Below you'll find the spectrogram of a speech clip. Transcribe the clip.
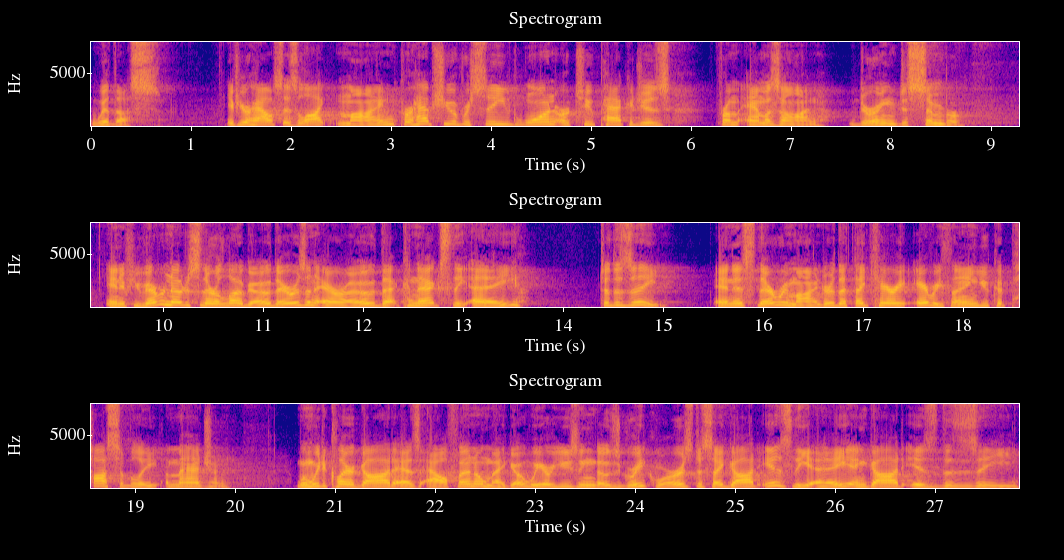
with us. If your house is like mine, perhaps you have received one or two packages from Amazon during December. And if you've ever noticed their logo, there is an arrow that connects the A to the Z. And it's their reminder that they carry everything you could possibly imagine. When we declare God as Alpha and Omega, we are using those Greek words to say God is the A and God is the Z.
